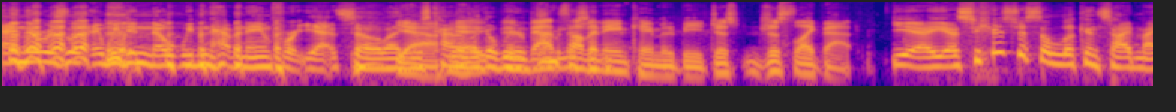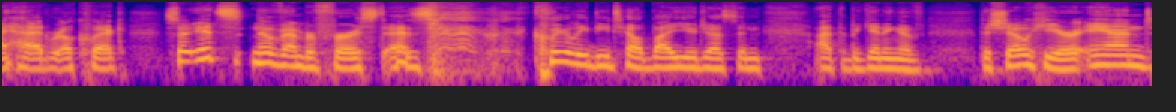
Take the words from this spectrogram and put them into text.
And there was, and we didn't know, we didn't have a name for it yet. So like, it was kind of yeah, like a weird. That's how the name came to be. Just just like that. Yeah, yeah. So here's just a look inside my head, real quick. So it's November 1st, as clearly detailed by you, Justin, at the beginning of the show here. And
